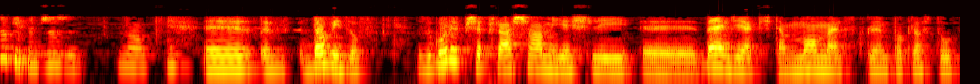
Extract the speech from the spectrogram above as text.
Jakie te brzozy? No, do widzów. Z góry przepraszam, jeśli będzie jakiś tam moment, w którym po prostu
